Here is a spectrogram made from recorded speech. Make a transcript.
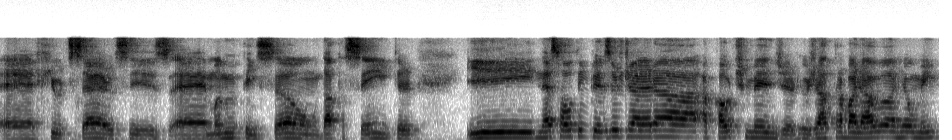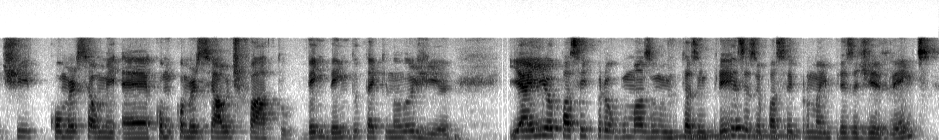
é, field services, é, manutenção, data center. E nessa outra empresa eu já era account manager, eu já trabalhava realmente comercialmente, é, como comercial de fato, vendendo tecnologia. E aí eu passei por algumas muitas empresas, eu passei por uma empresa de eventos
